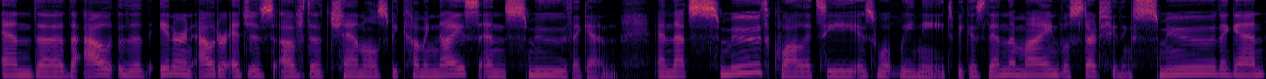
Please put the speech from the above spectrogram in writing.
and the the out the inner and outer edges of the channels becoming nice and smooth again. And that smooth quality is what we need because then the mind will start feeling smooth again,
